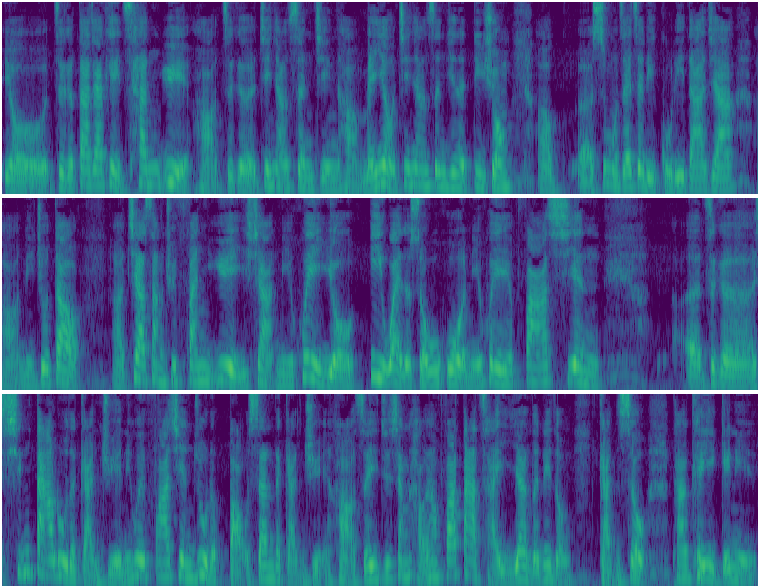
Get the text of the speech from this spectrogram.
有这个大家可以参阅哈，这个健相圣经哈。没有健相圣经的弟兄啊，呃，师母在这里鼓励大家啊，你就到啊架上去翻阅一下，你会有意外的收获，你会发现。呃，这个新大陆的感觉，你会发现入了宝山的感觉哈，所以就像好像发大财一样的那种感受，它可以给你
